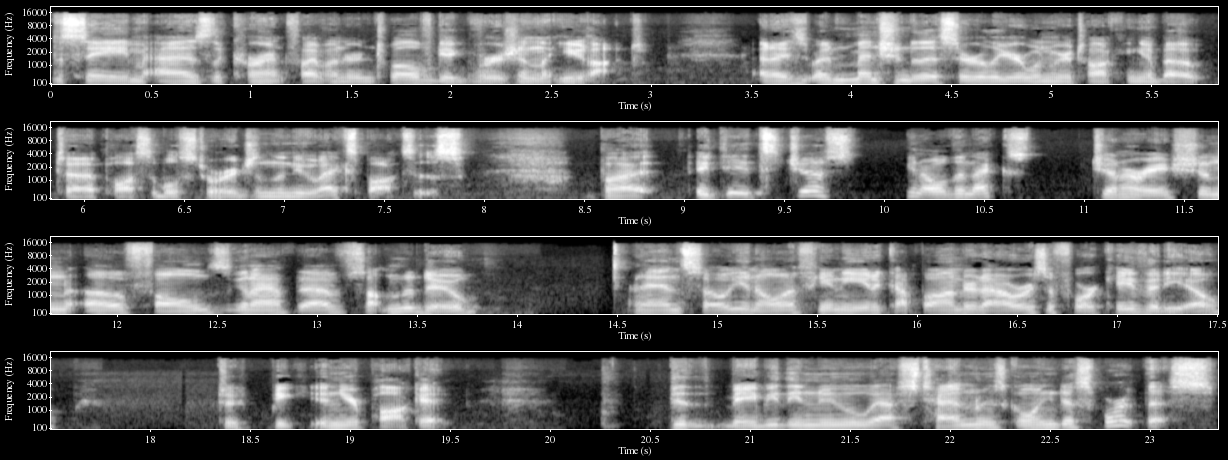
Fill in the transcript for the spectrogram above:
the same as the current 512 gig version that you got. And I, I mentioned this earlier when we were talking about uh, possible storage in the new Xboxes. But it, it's just, you know, the next generation of phones is going to have to have something to do. And so, you know, if you need a couple hundred hours of 4K video to be in your pocket, maybe the new S10 is going to support this.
